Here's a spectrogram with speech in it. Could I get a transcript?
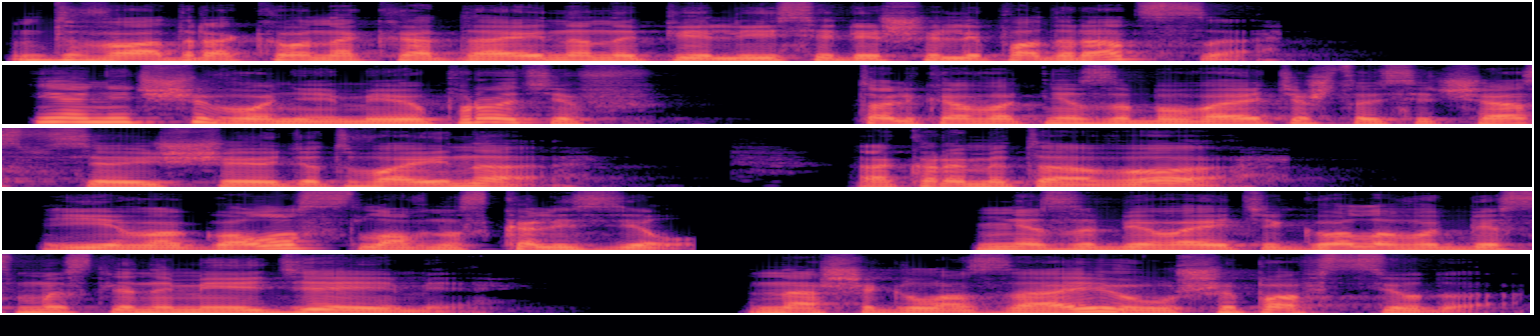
«Два дракона Кадайна напились и решили подраться? Я ничего не имею против, только вот не забывайте, что сейчас все еще идет война. А кроме того... Его голос словно скользил. Не забивайте голову бессмысленными идеями. Наши глаза и уши повсюду.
